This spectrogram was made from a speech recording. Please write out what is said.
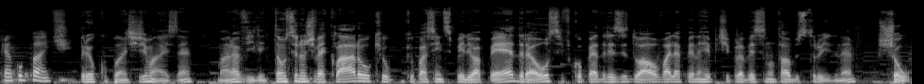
Preocupante. preocupante demais, né? Maravilha. Então, se não estiver claro o que o, que o paciente espelhou a pedra ou se ficou pedra residual, vale a pena repetir para ver se não tá obstruído, né? Show.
